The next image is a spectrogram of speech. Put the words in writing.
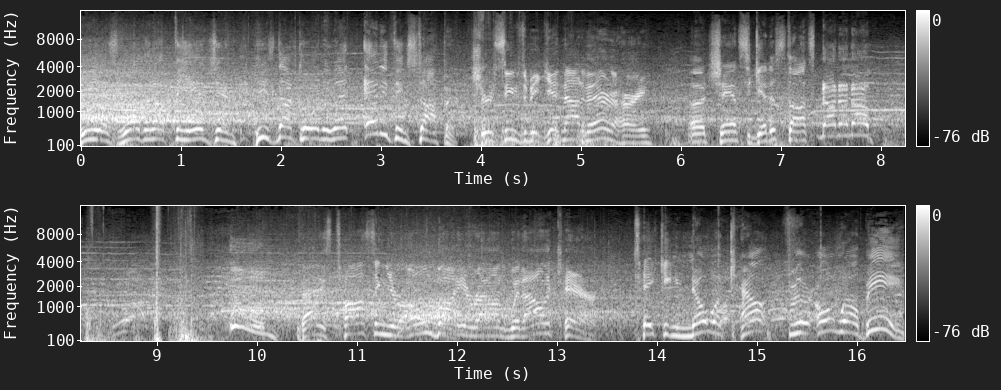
He is revving up the engine. He's not going to let anything stop him. Sure seems to be getting out of there in a hurry. A chance to get his thoughts. No, no, no. Boom! That is tossing your own body around without a care. Taking no account for their own well-being.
